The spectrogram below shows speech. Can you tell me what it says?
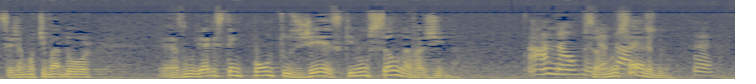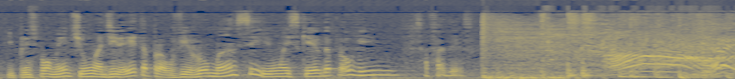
seja motivador. As mulheres têm pontos Gs que não são na vagina. Ah, não, é São no verdade. cérebro. É. E principalmente um à direita para ouvir romance e um à esquerda para ouvir safadeza. Peraí,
